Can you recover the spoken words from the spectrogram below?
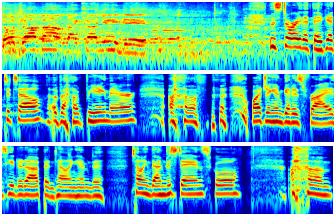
Don't drop out like Kanye did. The story that they get to tell about being there, um, watching him get his fries heated up and telling him to telling them to stay in school. Um,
